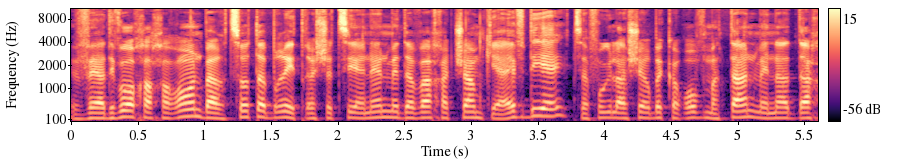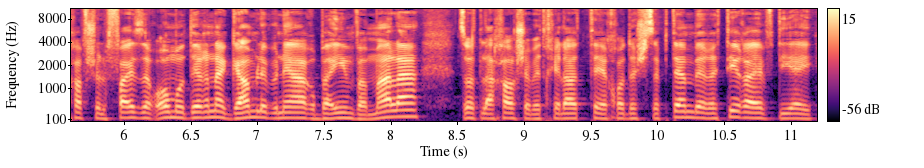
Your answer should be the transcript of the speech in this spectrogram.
והדיווח האחרון, בארצות הברית, רשת CNN מדווחת שם כי ה-FDA צפוי לאשר בקרוב מתן מנת דחף של פייזר פייזר או מודרנה גם לבני ה-40 ומעלה, זאת לאחר שבתחילת אה, חודש ספטמבר התירה ה-FDA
